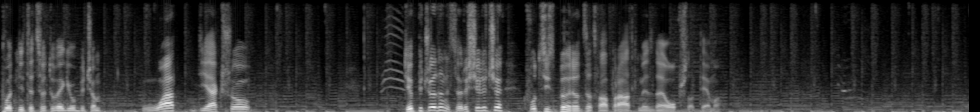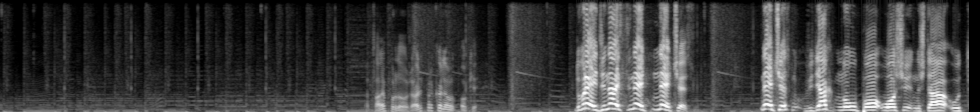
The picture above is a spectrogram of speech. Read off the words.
Плътните цветове ги обичам. What the actual... Тия пичове да не са решили, че каквото си изберат за това правят, вместо да е обща тема. А това не продължава ли прекалено? Окей. Добре, 11 не, не е честно. Не е честно. Видях много по-лоши неща от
